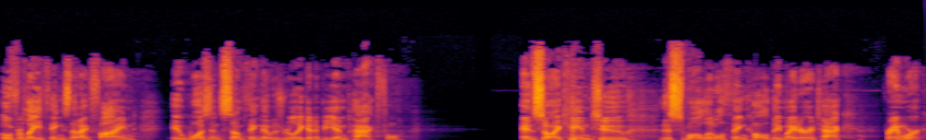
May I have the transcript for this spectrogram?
overlay things that I find, it wasn't something that was really going to be impactful. And so I came to this small little thing called the MITRE ATT&CK framework.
